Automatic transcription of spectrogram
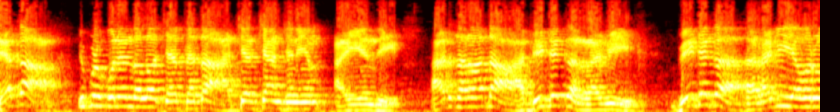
లేక ఇప్పుడు పులేందల్లో పెద్ద చర్చాంశనీయం అయ్యింది. ఆ తర్వాత బీటెక్ రవి. బీటెక్ రవి ఎవరు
